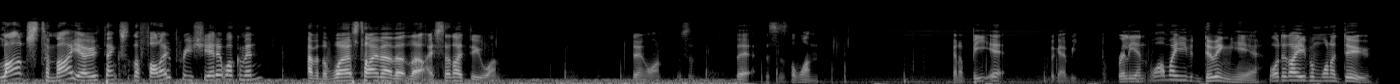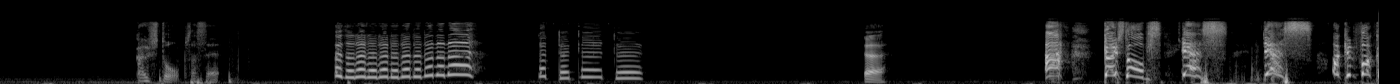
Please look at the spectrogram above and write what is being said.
Lance Tamayo, thanks for the follow. Appreciate it. Welcome in. Having the worst time ever. Look, I said I'd do one. doing one. This is it. This is the one. We're gonna beat it. We're gonna be brilliant. What am I even doing here? What did I even want to do? Ghost orbs, that's it. Yeah. Ah! Ghost orbs! Yes! Yes! I can fuck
